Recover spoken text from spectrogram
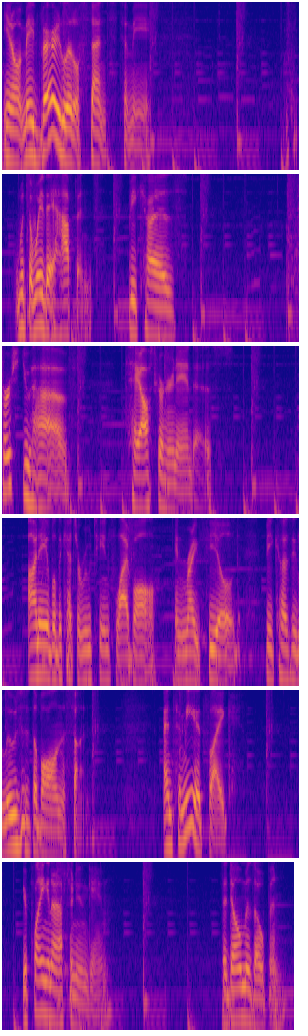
you know, it made very little sense to me with the way they happened because first you have Teoscar Hernandez unable to catch a routine fly ball in right field because he loses the ball in the sun. And to me, it's like you're playing an afternoon game. The dome is open.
